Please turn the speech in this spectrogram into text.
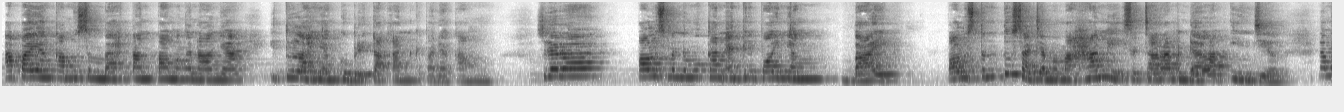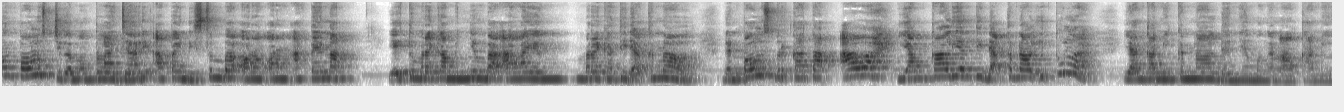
Apa yang kamu sembah tanpa mengenalnya, itulah yang kuberitakan kepada kamu. Saudara, Paulus menemukan entry point yang baik. Paulus tentu saja memahami secara mendalam Injil. Namun Paulus juga mempelajari apa yang disembah orang-orang Athena, yaitu mereka menyembah Allah yang mereka tidak kenal. Dan Paulus berkata, Allah yang kalian tidak kenal itulah yang kami kenal dan yang mengenal kami.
